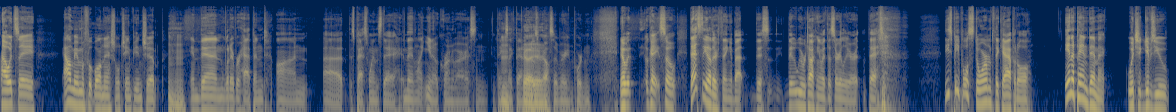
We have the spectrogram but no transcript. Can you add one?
I would say Alabama football national championship, Mm-hmm. and then whatever happened on uh, this past Wednesday, and then like you know coronavirus and, and things like that. Mm. Yeah, Those yeah, are yeah. also very important. No, but okay, so that's the other thing about this. that We were talking about this earlier that these people stormed the Capitol in a pandemic, which it gives you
